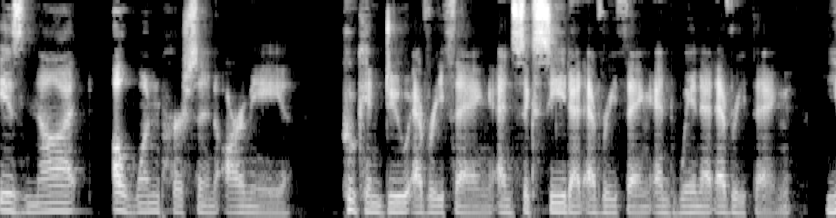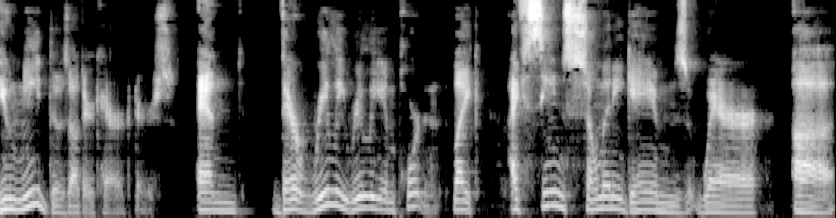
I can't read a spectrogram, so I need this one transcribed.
is not a one person army who can do everything and succeed at everything and win at everything. You need those other characters. And they're really really important. Like I've seen so many games where uh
